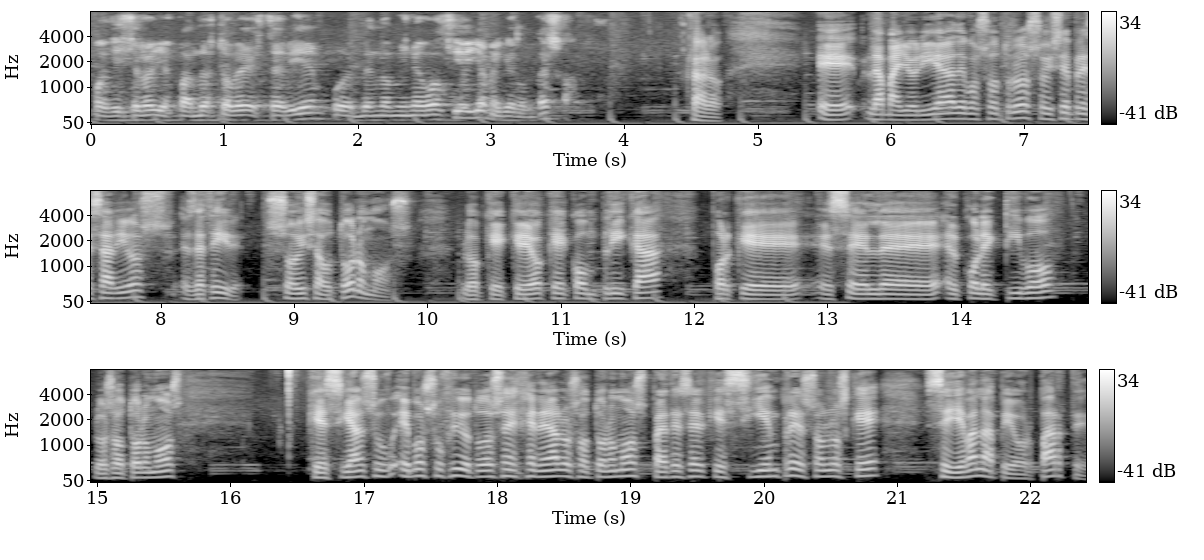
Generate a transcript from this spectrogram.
pues dicen oye cuando esto esté bien pues vendo mi negocio y ya me quedo en casa claro. Eh, la mayoría de vosotros sois empresarios es decir sois autónomos lo que creo que complica porque es el, el colectivo los autónomos que si han, hemos sufrido todos en general, los autónomos parece ser que siempre son los que se llevan la peor parte.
